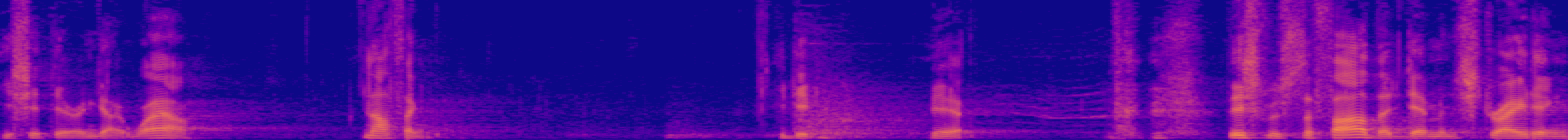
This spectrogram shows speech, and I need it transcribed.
you sit there and go, wow, nothing. He didn't. Yeah. this was the Father demonstrating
